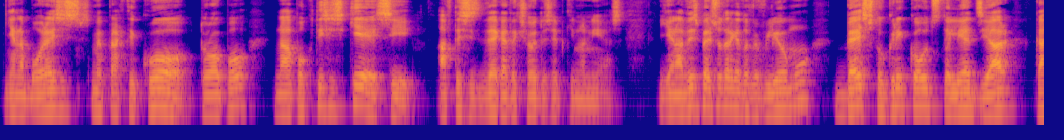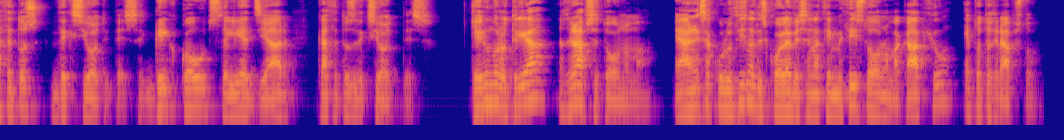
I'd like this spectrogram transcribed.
Για να μπορέσεις με πρακτικό τρόπο να αποκτήσεις και εσύ αυτές τις 10 δεξιότητες επικοινωνίας. Για να δεις περισσότερα για το βιβλίο μου, μπες στο greekcoach.gr κάθετος δεξιότητες. greekcoach.gr κάθετος δεξιότητες. Και νούμερο 3, γράψε το όνομα. Εάν εξακολουθείς να δυσκολεύεσαι να θυμηθείς το όνομα κάποιου, ε τότε γράψτε το.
